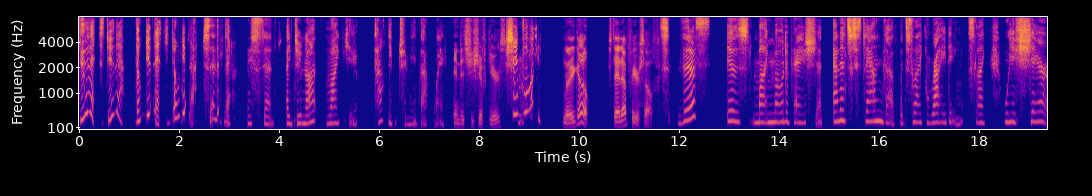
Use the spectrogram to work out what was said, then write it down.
do this, do that. Don't do this. Don't do that. Said it there. I said, I do not like you talking to me that way. And did she shift gears? She did. There you go. Stand up for yourself. This is my motivation. And it's stand up. It's like writing. It's like we share.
